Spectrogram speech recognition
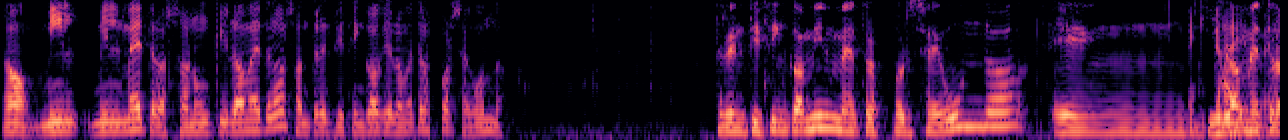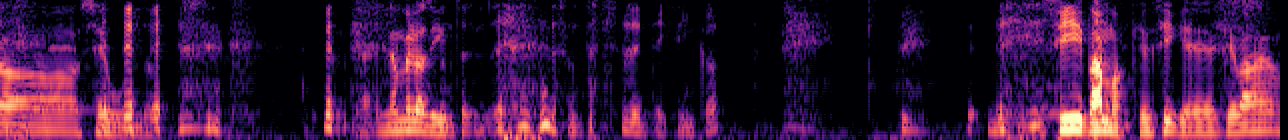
No, mil, mil metros son un kilómetro, son 35 kilómetros por segundo. 35.000 metros por segundo en, En kilómetros segundo. No me lo di. son 35. Sí, vamos, que sí, que, que va,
